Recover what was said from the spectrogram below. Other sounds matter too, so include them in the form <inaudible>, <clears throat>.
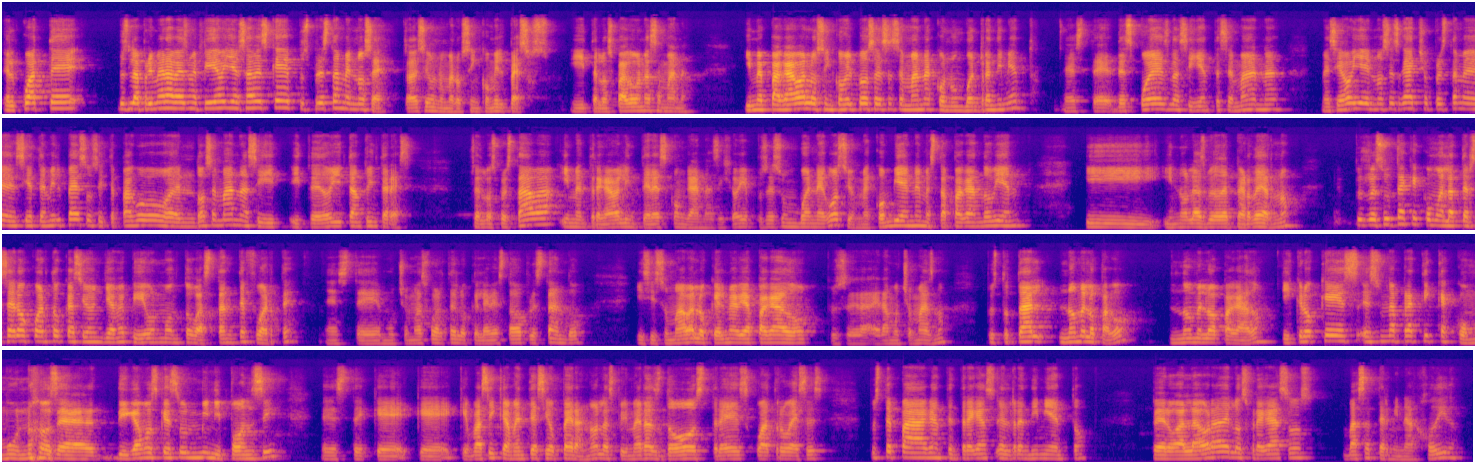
El cuate, pues la primera vez me pidió, oye, ¿sabes qué? Pues préstame, no sé, te voy a decir un número, cinco mil pesos y te los pago una semana. Y me pagaba los cinco mil pesos esa semana con un buen rendimiento. Este, después, la siguiente semana, me decía, oye, no seas gacho, préstame siete mil pesos y te pago en dos semanas y, y te doy tanto interés se los prestaba y me entregaba el interés con ganas. Dije, oye, pues es un buen negocio, me conviene, me está pagando bien y, no las veo de perder, ¿no? Pues resulta que como a la tercera o cuarta ocasión ya me pidió un monto bastante fuerte, este, mucho más fuerte de lo que le había estado prestando. Y si sumaba lo que él me había pagado, pues era, era mucho más, ¿no? Pues total, no me lo pagó, no me lo ha pagado. Y creo que es, es una práctica común, ¿no? <laughs> O sea, digamos que es un mini Ponzi este, que, que, básicamente así opera, ¿no? Las primeras dos, tres, cuatro veces, pues te pagan, te entregan el rendimiento, pero a la hora de los fregazos vas a terminar jodido.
